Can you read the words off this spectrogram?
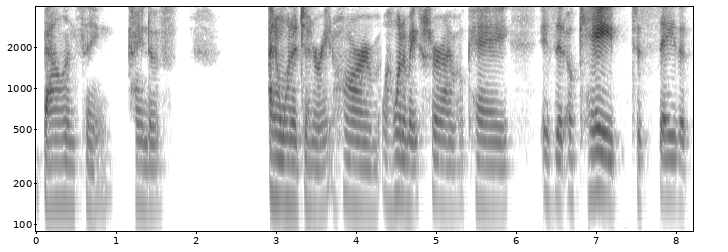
balancing kind of I don't want to generate harm. I want to make sure I'm okay. Is it okay to say that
